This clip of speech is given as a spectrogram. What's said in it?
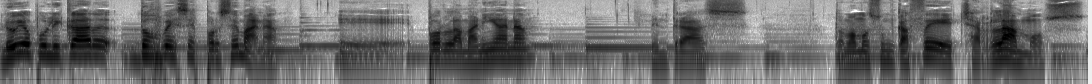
Lo voy a publicar dos veces por semana. Eh, por la mañana mientras tomamos un café, charlamos.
